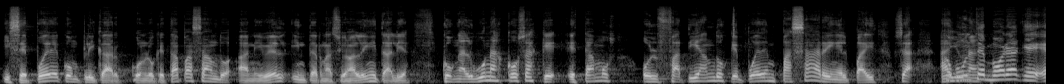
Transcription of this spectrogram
y se puede complicar con lo que está pasando a nivel internacional en Italia, con algunas cosas que estamos olfateando que pueden pasar en el país. O sea, hay un temor a que,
